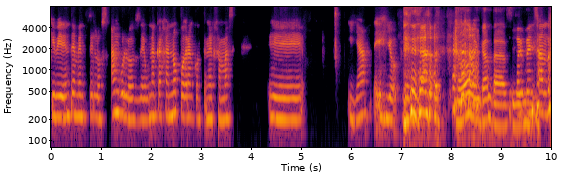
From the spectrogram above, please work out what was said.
que evidentemente los ángulos de una caja no podrán contener jamás. Eh, y ya, yo. no, me encanta. Estoy pensando.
